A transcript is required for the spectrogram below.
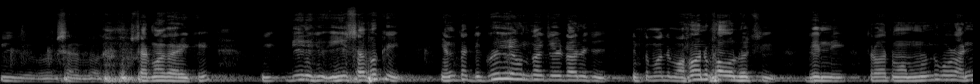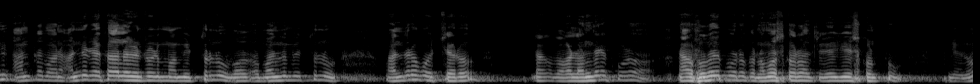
ఈ శర్మ గారికి దీనికి ఈ సభకి ఎంత దిగ్విజయవంతం చేయడానికి ఇంతమంది మహానుభావులు వచ్చి దీన్ని తర్వాత మా ముందు కూడా అన్ని అంత మన- అన్ని రకాలైనటువంటి మా మిత్రులు బంధుమిత్రులు అందరూ వచ్చారు. వాళ్ళందరికీ కూడా నా హృదయపూర్వక నమస్కారాలు తెలియజేసుకుంటూ నేను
